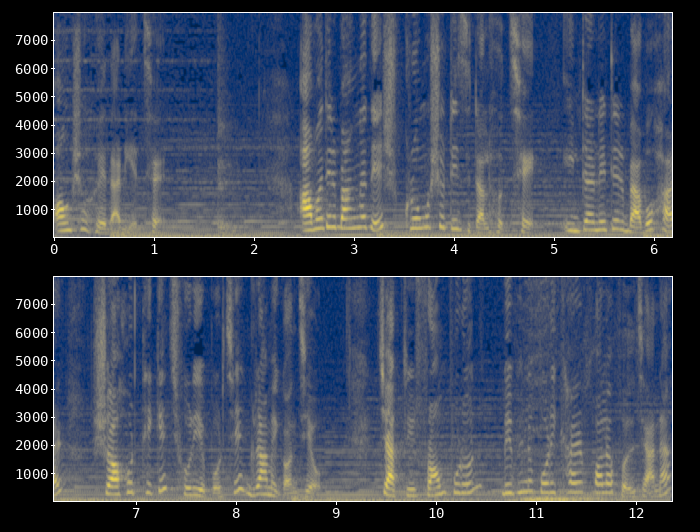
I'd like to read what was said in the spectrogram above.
অংশ হয়ে দাঁড়িয়েছে। আমাদের বাংলাদেশ ক্রমশ ডিজিটাল হচ্ছে। ইন্টারনেটের ব্যবহার শহর থেকে ছড়িয়ে পড়ছে গ্রামেগঞ্জেও। চাকরির ফর্ম পূরণ, বিভিন্ন পরীক্ষার ফলাফল জানা,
